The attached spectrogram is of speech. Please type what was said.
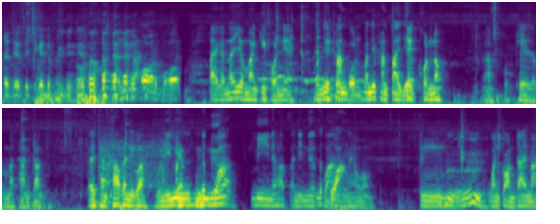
แต่เดี๋ยวจะกันดับพื้นเนี่ยอ้อระบอกไปกันนะโยมมันกี่คนเนี่ยวันนี้พันเจ็ดคนวันนี้พันป่าเยเจ็อะดคนเนาะอะโอเคเรามาทานกัน เอ้ยทานข้าวกันดีกว่า วันนี้เนี่ยมันเนื้อกวาง มีนะครับ อันนี้เนื้อเนื้อกกวาวางงนะครับผมซึ่งอื้อหือวันก่อนได้มา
